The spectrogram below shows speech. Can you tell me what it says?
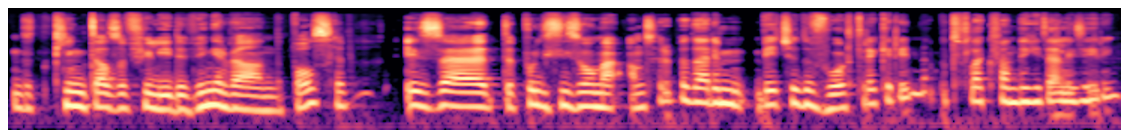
Dat klinkt alsof jullie de vinger wel aan de pols hebben. Is uh, de politiezone Antwerpen daar een beetje de voortrekker in op het vlak van digitalisering?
